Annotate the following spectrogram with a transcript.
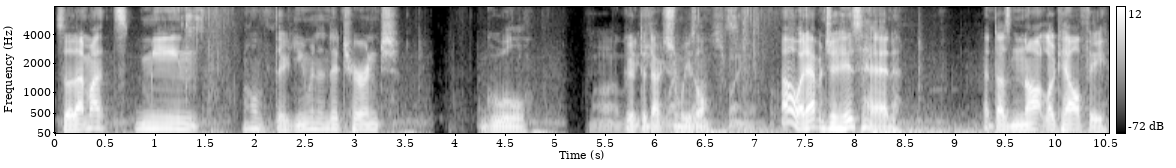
So that must mean, well, they're human and they turned ghoul. Well, Good deduction, Weasel. Oh, what happened to his head? That does not look healthy.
